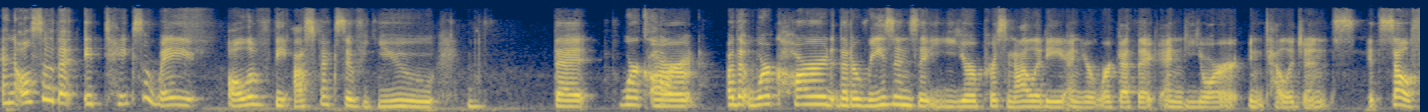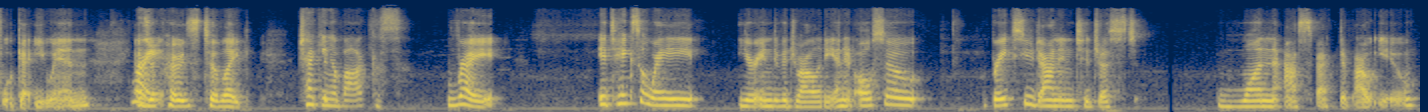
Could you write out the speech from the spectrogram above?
and also that it takes away all of the aspects of you that work are hard. or that work hard that are reasons that your personality and your work ethic and your intelligence itself will get you in as opposed to like Checking a box. right it takes away your individuality and it also breaks you down into just one aspect about you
